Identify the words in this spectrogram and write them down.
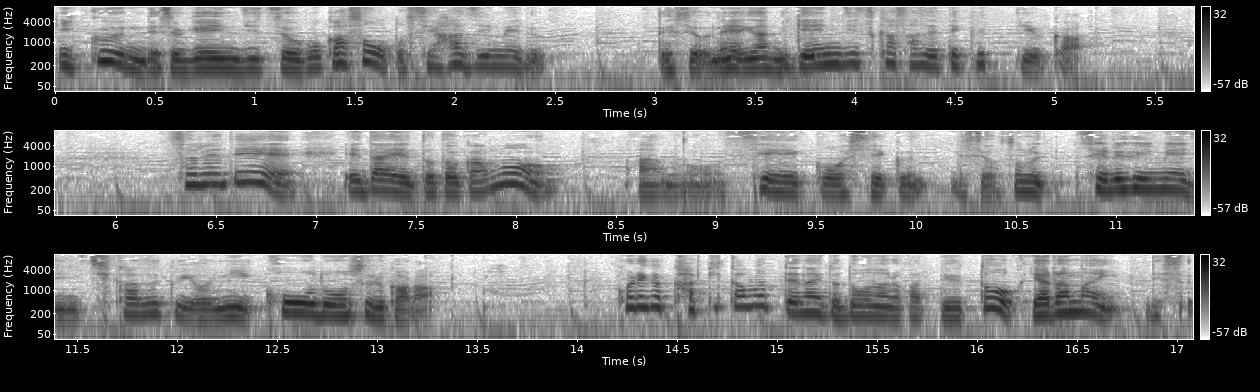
行くんですよ。現実を動かそうとし始めるですよね。なんか現実化させていくっていうか。それでダイエットとかもあの成功していくんですよ。そのセルフイメージに近づくように行動するから。これが書き換わってないとどうなるかっていうとやらないんです。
